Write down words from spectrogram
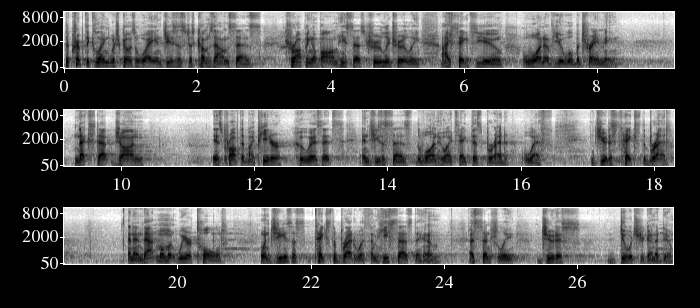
the cryptic language goes away and Jesus just comes out and says, dropping a bomb, he says, Truly, truly, I say to you, one of you will betray me. Next step, John is prompted by Peter, Who is it? And Jesus says, The one who I take this bread with. Judas takes the bread. And in that moment, we are told, when Jesus takes the bread with him, he says to him, essentially, Judas, do what you're gonna do.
